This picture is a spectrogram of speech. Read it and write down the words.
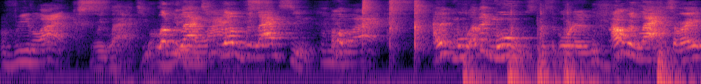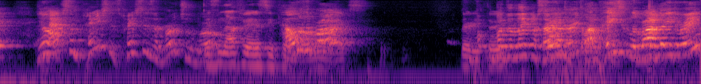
Relax. Relax. You love relaxing. You love relaxing. I'm a- Relax. I make, move, I make moves, Mr. Gordon. I don't relax, all right? You Have some patience. Patience is a virtue, bro. It's not fantasy How football. old is LeBron? relax. Thirty-three. but the Lakers signed 33. him. I'm patient with LeBron 33.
